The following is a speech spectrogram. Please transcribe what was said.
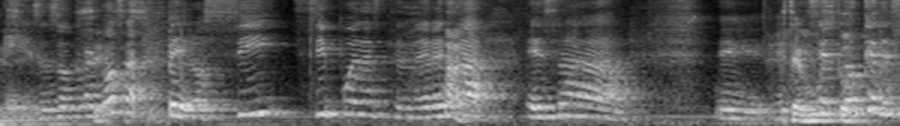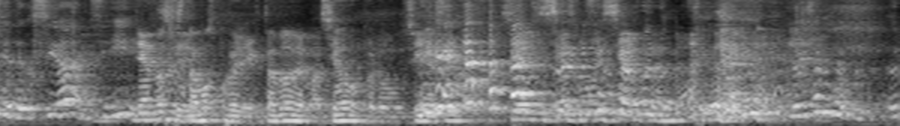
sí, sí. Esa es otra Sí, cosa. sí, sí. Pero sí, sí puedes tener esa, esa, eh, Ese ese gusto. toque de seducción, sí. ya nos Sí. estamos proyectando demasiado, pero sí, es, sí, es- sí es muy cierto, ¿no? Regresamos al punto,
